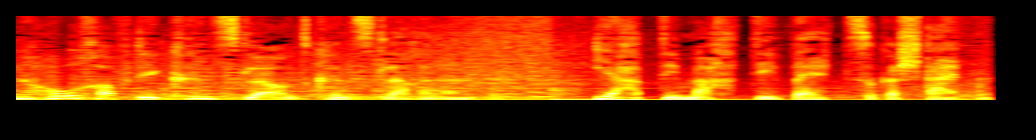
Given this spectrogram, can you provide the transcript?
Ein Hoch auf die Künstler und Künstlerinnen. Ihr habt die Macht, die Welt zu gestalten.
